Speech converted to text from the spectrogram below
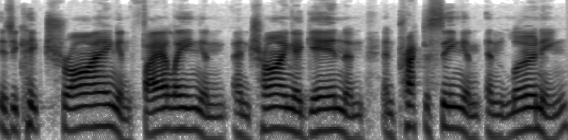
as you keep trying and failing and, and trying again and, and practicing and, and learning,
